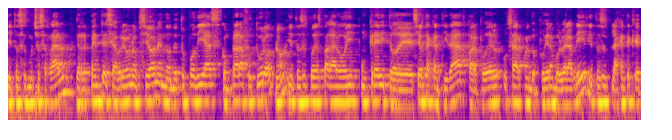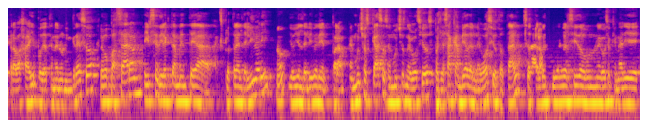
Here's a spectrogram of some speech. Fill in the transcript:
y entonces muchos cerraron de repente se abrió una opción en donde tú podías comprar a futuro, ¿no? Y entonces podías pagar hoy un crédito de cierta cantidad para poder usar cuando pudieran volver a abrir y entonces la gente que trabaja ahí podía tener un ingreso. Luego pasaron a irse directamente a, explotar el delivery, ¿no? Y hoy el delivery para en muchos casos, en muchos negocios, pues les ha cambiado el negocio total. O sea, tal vez puede haber sido un negocio que nadie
